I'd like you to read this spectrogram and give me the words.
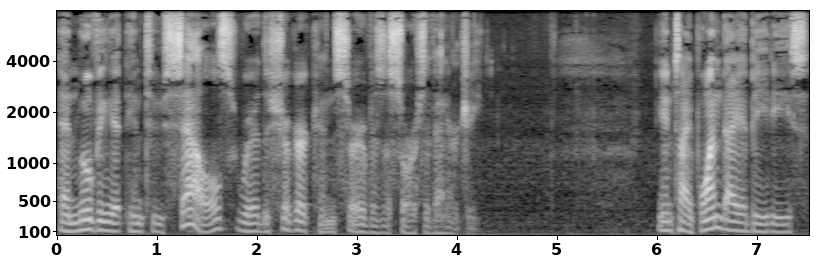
and moving it into cells where the sugar can serve as a source of energy. In type 1 diabetes,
